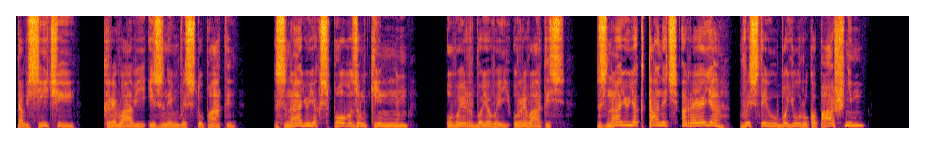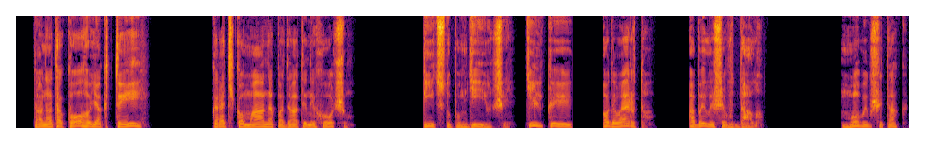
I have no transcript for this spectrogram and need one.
та в січі кривавій із ним виступати, знаю, як з повозом кінним у вир бойовий уриватись, знаю, як танець арея вести у бою рукопашнім, та на такого, як ти, крадькома нападати не хочу, підступом діючи, тільки одверто, аби лише вдало. Мовивши так,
